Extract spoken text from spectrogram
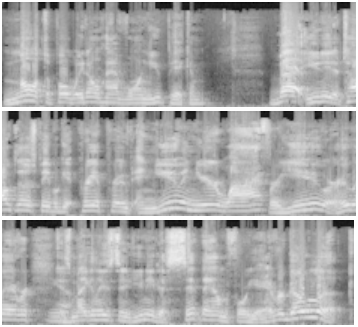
Multiple. We don't have one. You pick them. But you need to talk to those people, get pre-approved, and you and your wife or you or whoever Yeah. is making these decisions, you need to sit down before you ever go look,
